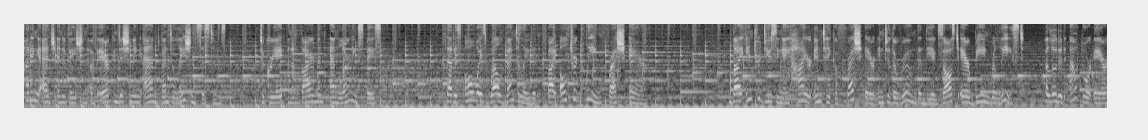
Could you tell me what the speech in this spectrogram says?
cutting-edge innovation of air conditioning and ventilation systems to create an environment and learning space that is always well ventilated by ultra-clean fresh air. By introducing a higher intake of fresh air into the room than the exhaust air being released, polluted outdoor air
